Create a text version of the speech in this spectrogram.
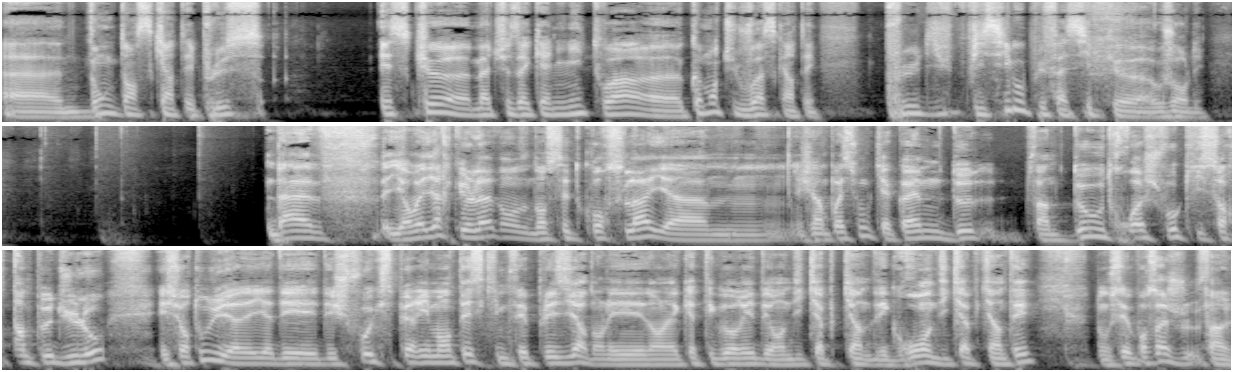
Donc dans ce quintet plus, est-ce que Mathieu Zaccanini, toi, comment tu vois ce quintet? Plus difficile ou plus facile qu'aujourd'hui? Bah, on va dire que là, dans, dans cette course-là, il y a, hum, j'ai l'impression qu'il y a quand même deux, enfin deux ou trois chevaux qui sortent un peu du lot, et surtout il y a, il y a des, des chevaux expérimentés, ce qui me fait plaisir dans les dans la catégorie des handicaps des gros handicaps quintés. Donc c'est pour ça, je, enfin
